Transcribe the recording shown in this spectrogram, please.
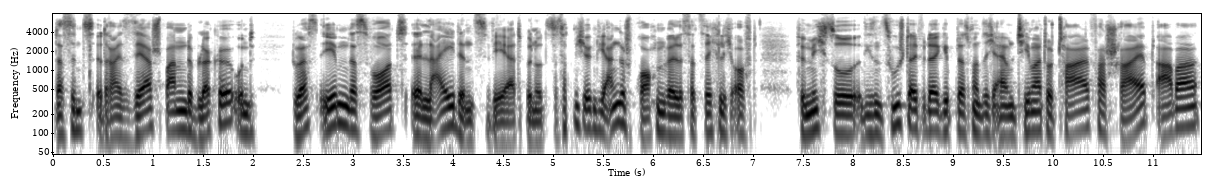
Das sind drei sehr spannende Blöcke und du hast eben das Wort äh, leidenswert benutzt. Das hat mich irgendwie angesprochen, weil es tatsächlich oft für mich so diesen Zustand wiedergibt, dass man sich einem Thema total verschreibt, aber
